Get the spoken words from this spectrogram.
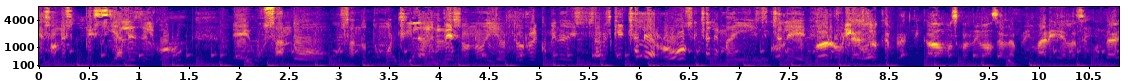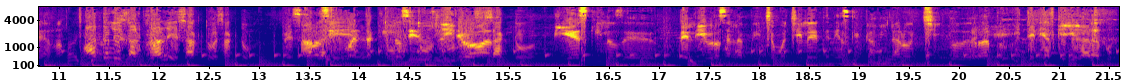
que son especiales del gorro, eh, usando, usando tu mochila de peso, ¿no? Y otros recomiendan, dices, ¿sabes qué? Échale arroz, échale maíz, échale Gorro, que es lo que practicábamos cuando íbamos a la primaria y a la secundaria, ¿no? Ándale, tal cual, exacto, exacto. Pesaba Ándale, 50 kilos y tus libros, exacto. 10 kilos de, de libros en la pinche mochila y tenías que caminar un chingo de rato. Eh, y tenías que llegar a tu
